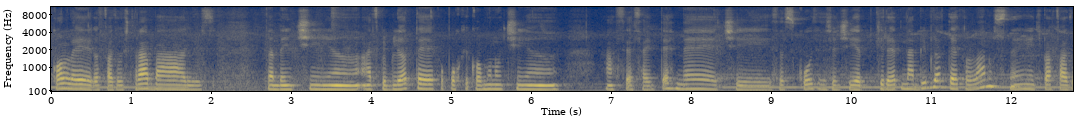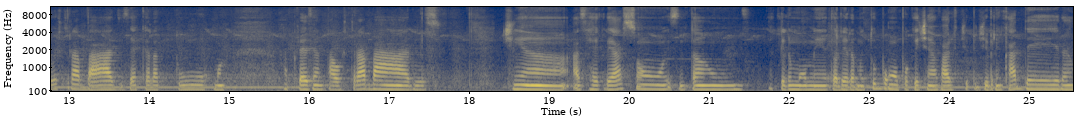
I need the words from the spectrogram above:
colegas fazer os trabalhos. Também tinha as bibliotecas, porque como não tinha acesso à internet, essas coisas, a gente ia direto na biblioteca lá no centro para fazer os trabalhos e aquela turma apresentar os trabalhos. Tinha as recreações, então naquele momento ali era muito bom porque tinha vários tipos de brincadeira,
